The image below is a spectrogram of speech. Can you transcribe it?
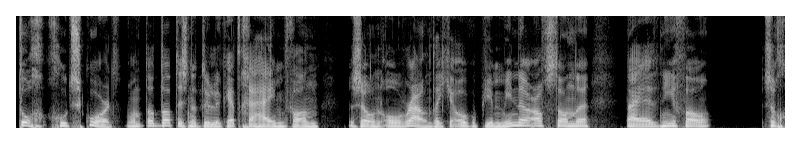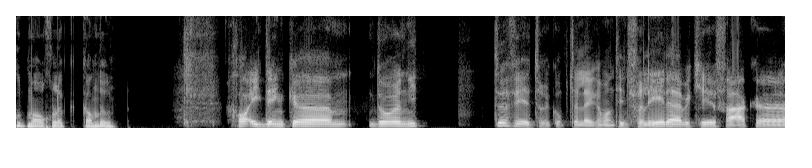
toch goed scoort? Want dat, dat is natuurlijk het geheim van zo'n allround. Dat je ook op je mindere afstanden, nou ja, in ieder geval zo goed mogelijk kan doen. Goh, ik denk uh, door er niet te veel druk op te leggen. Want in het verleden heb ik heel vaak uh,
